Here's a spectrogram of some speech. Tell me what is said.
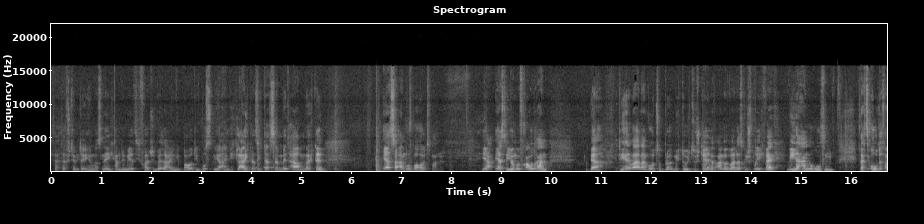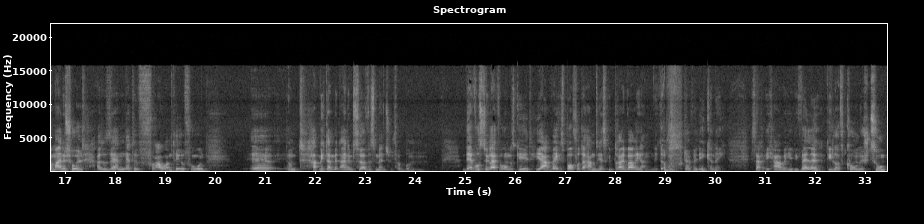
Ich dachte, da stimmt da irgendwas nicht. Haben die mir jetzt die falsche Welle eingebaut? Die wussten ja eigentlich gleich, dass ich das damit haben möchte. Erster Anruf bei Holzmann. Ja, erst eine junge Frau dran. Ja, die war dann wohl zu blöd, mich durchzustellen. Auf einmal war das Gespräch weg. Wieder angerufen. Sagt oh, das war meine Schuld. Also sehr nette Frau am Telefon. Äh, und hat mich dann mit einem Servicemenschen verbunden. Der wusste gleich, worum es geht. Ja, welches Bohrfutter haben Sie? Es gibt drei Varianten. Ich dachte, pff, da will ich nicht. Ich sage, ich habe hier die Welle, die läuft konisch zu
